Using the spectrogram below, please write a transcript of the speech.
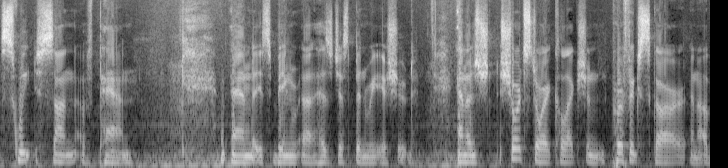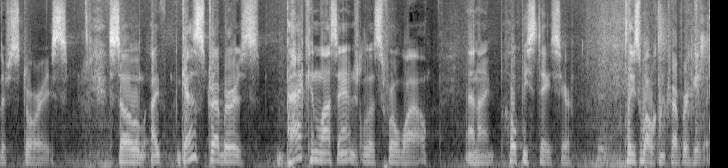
Sweet Son of Pan and it's being uh, has just been reissued, and a sh- short story collection, Perfect Scar, and other stories. So I guess Trebor is back in Los Angeles for a while, and I hope he stays here. Please welcome Trebor Healey.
